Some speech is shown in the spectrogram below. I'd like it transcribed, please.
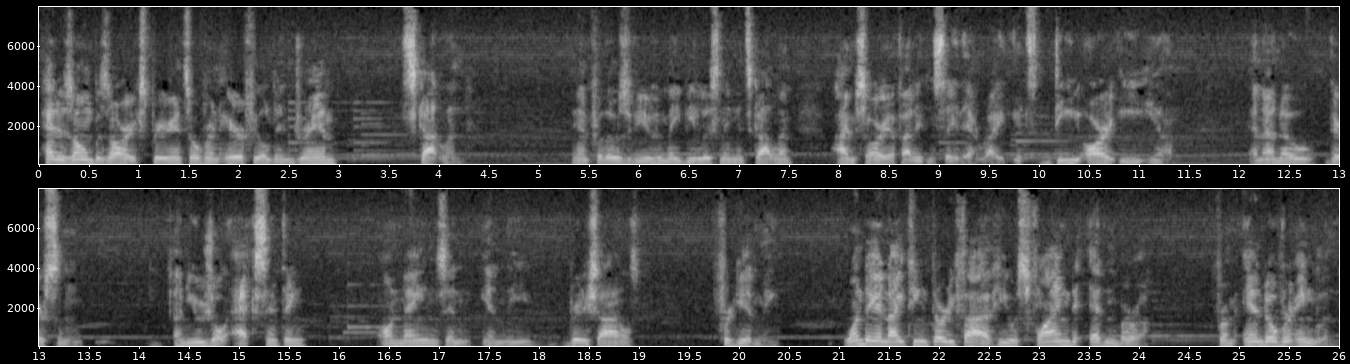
had his own bizarre experience over an airfield in Drem, Scotland. And for those of you who may be listening in Scotland, I'm sorry if I didn't say that right. It's D R E M. And I know there's some unusual accenting on names in, in the British Isles, forgive me. One day in 1935, he was flying to Edinburgh from Andover, England.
